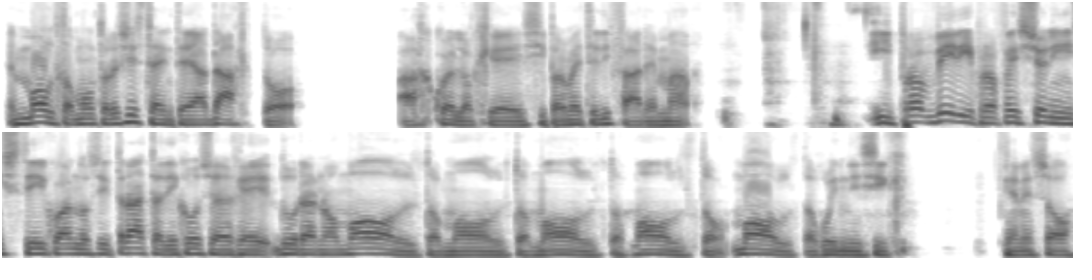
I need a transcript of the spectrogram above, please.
È molto, molto resistente, è adatto a quello che si promette di fare, ma i pro- veri professionisti, quando si tratta di cose che durano molto, molto, molto, molto, molto, quindi si. Che ne so,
